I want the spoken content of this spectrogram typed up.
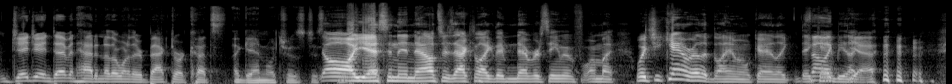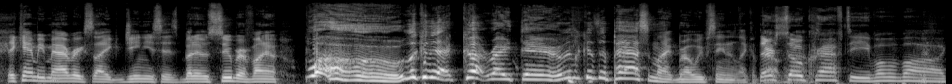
JJ and Devin had another one of their backdoor cuts again, which was just Oh yes, and the announcers acting like they've never seen him before. I'm like, which you can't really blame them. Okay, like they can't not be like yeah. They can't be Mavericks like geniuses, but it was super funny. Whoa! Look at that cut right there. Look at the pass. I'm like, bro, we've seen it like a. They're thousand so times. crafty. Blah blah blah.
